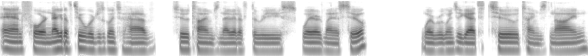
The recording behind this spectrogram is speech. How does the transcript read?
And for negative 2, we're just going to have 2 times negative 3 squared minus 2, where we're going to get 2 times 9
